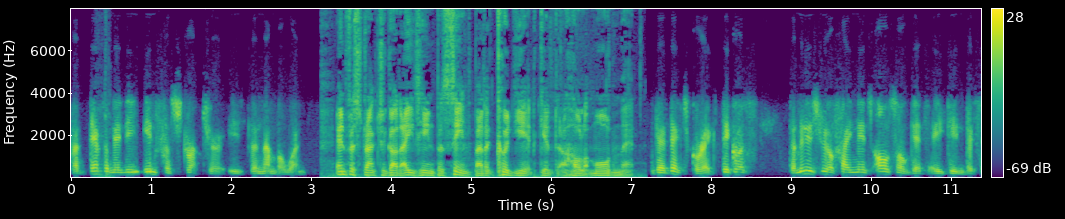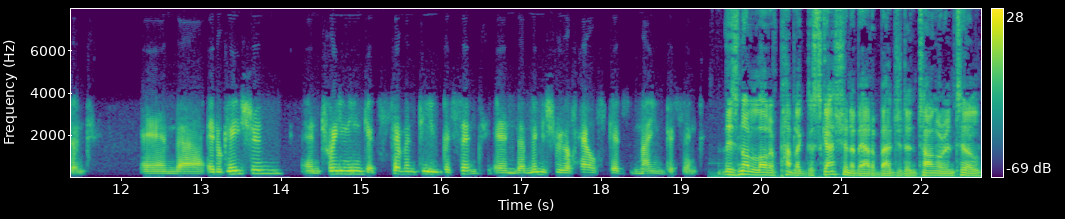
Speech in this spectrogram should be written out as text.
But definitely infrastructure is the number one. Infrastructure got 18%, but it could yet get a whole lot more than that. that that's correct, because the Ministry of Finance also gets 18%. And uh, education, and training gets 17%, and the Ministry of Health gets 9%. There's not a lot of public discussion about a budget in Tonga until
